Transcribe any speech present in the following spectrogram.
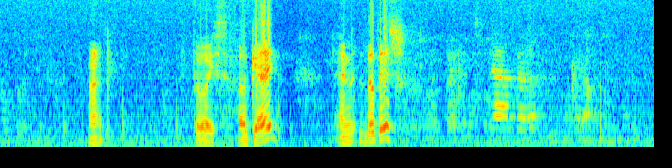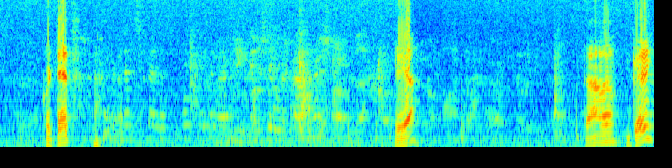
van Toys. Arc Toys. Oké. En dat is? Ja, we hebben ja, Kwartet. kwartetspellen, voorbeelden Talen. Oké. Een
